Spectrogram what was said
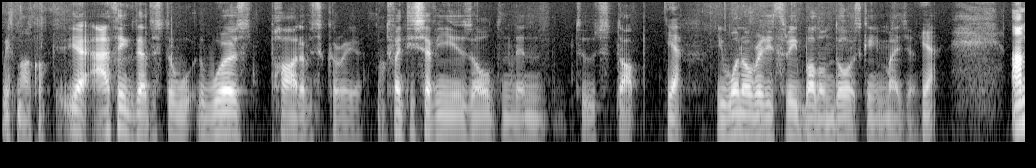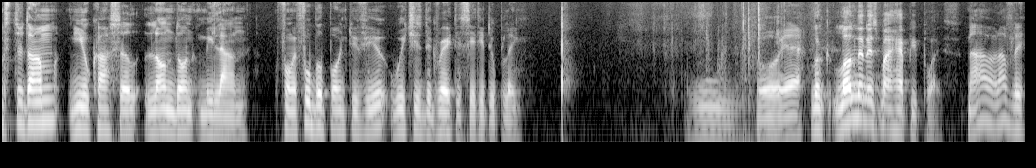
With Marco. yeah. I think that is the, w- the worst part of his career. 27 years old and then to stop. Yeah. He won already three Ballon d'Ors. Can you imagine? Yeah. Amsterdam, Newcastle, London, Milan. From a football point of view, which is the greatest city to play? Oh yeah. Look, London is my happy place. No, lovely.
